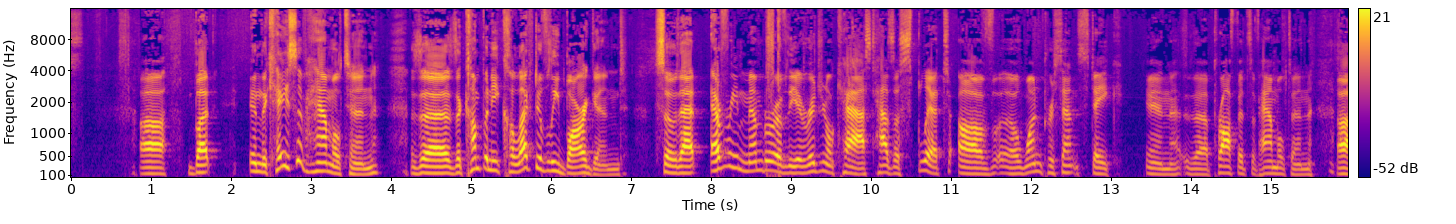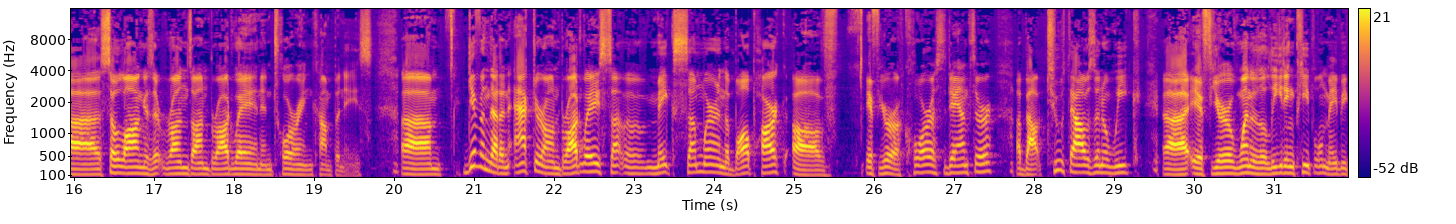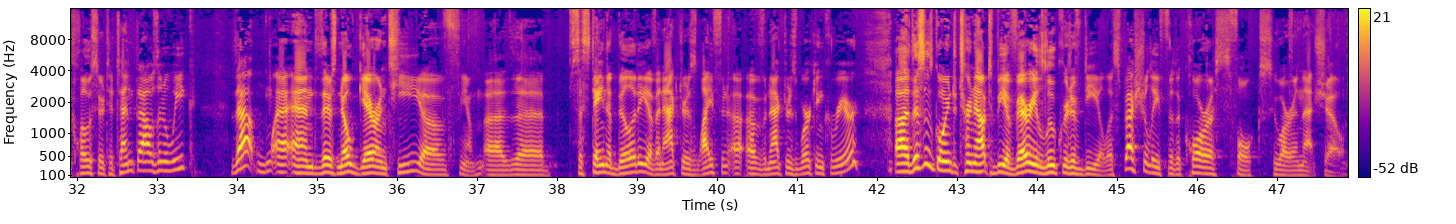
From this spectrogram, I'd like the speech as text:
Uh, but in the case of Hamilton, the, the company collectively bargained so that every member of the original cast has a split of uh, 1% stake in the profits of Hamilton, uh, so long as it runs on Broadway and in touring companies. Um, given that an actor on Broadway uh, makes somewhere in the ballpark of if you're a chorus dancer, about 2,000 a week. Uh, if you're one of the leading people, maybe closer to 10,000 a week. That and there's no guarantee of you know uh, the sustainability of an actor's life uh, of an actor's working career. Uh, this is going to turn out to be a very lucrative deal, especially for the chorus folks who are in that show.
